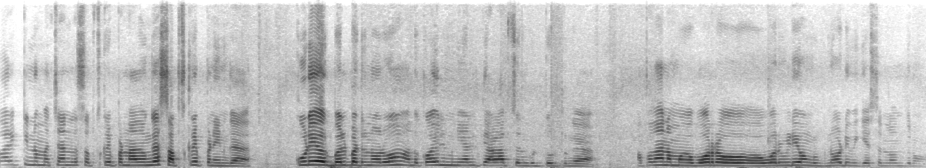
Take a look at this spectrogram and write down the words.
வரைக்கும் நம்ம சேனலை சப்ஸ்கிரைப் பண்ணாதவங்க சப்ஸ்கிரைப் பண்ணிடுங்க. கூடயே ஒரு பெல் பட்டன் வரும். அந்த கோயில் மணி அழுத்தி ஆல் ஆப்ஷன் கொடுத்து விட்ருங்க அப்போ தான் நம்ம போடுற ஒவ்வொரு வீடியோ உங்களுக்கு நோட்டிஃபிகேஷனில் வந்துடும்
